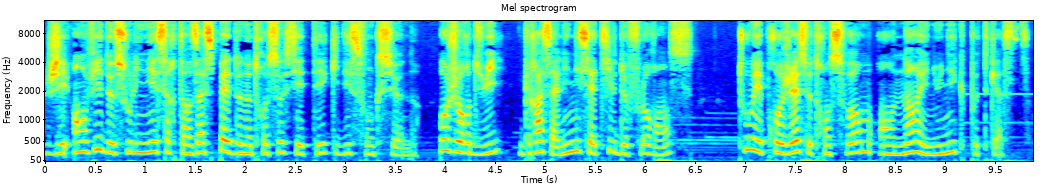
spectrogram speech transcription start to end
J'ai envie de souligner certains aspects de notre société qui dysfonctionnent. Aujourd'hui, grâce à l'initiative de Florence, tous mes projets se transforment en un et unique podcast.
